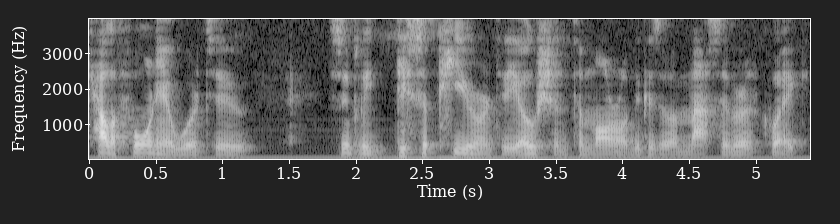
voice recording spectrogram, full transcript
California were to simply disappear into the ocean tomorrow because of a massive earthquake,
